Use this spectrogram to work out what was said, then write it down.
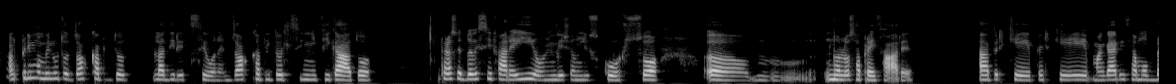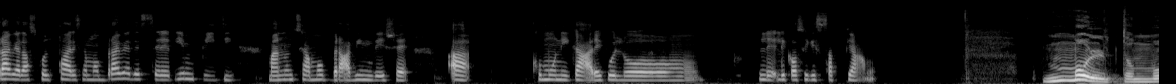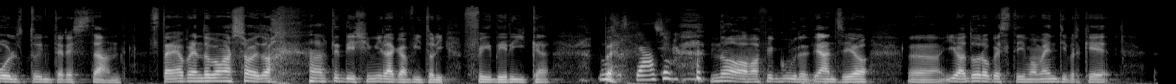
Al primo minuto già ho capito la direzione, già ho capito il significato però se dovessi fare io invece un discorso, uh, non lo saprei fare. Ah, perché? Perché magari siamo bravi ad ascoltare, siamo bravi ad essere riempiti, ma non siamo bravi invece a comunicare quello, le, le cose che sappiamo. Molto, molto interessante. Stai aprendo come al solito altri 10.000 capitoli, Federica. Mi dispiace. no, ma figurati, anzi io, uh, io adoro questi momenti perché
